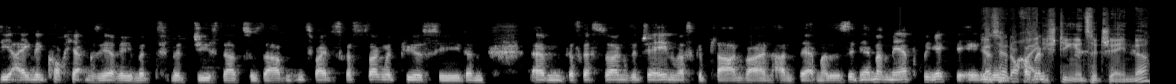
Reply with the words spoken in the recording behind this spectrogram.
die eigene Kochjackenserie mit, mit G-Star zusammen, ein zweites Restaurant mit PSC, dann ähm, das Restaurant The Jane, was geplant war in Antwerpen. Also es sind ja immer mehr Projekte irgendwo. Er ist ja doch eingestiegen in The Jane, ne?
